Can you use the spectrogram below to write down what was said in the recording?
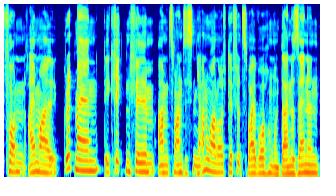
von einmal Gridman, der kriegt einen Film, am 20. Januar läuft der für zwei Wochen und Deine Sennen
